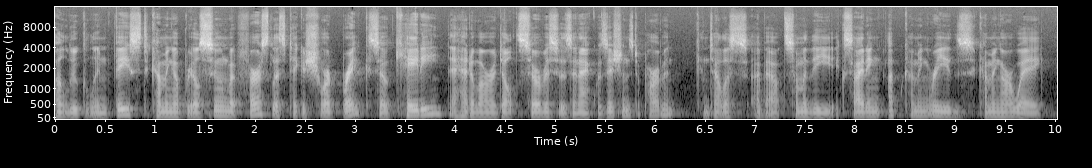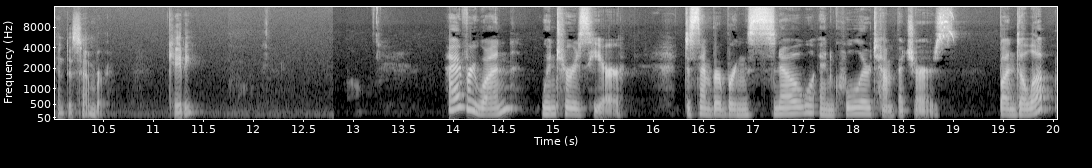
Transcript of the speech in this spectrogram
a Lucullan Feast coming up real soon, but first let's take a short break so Katie, the head of our Adult Services and Acquisitions Department, can tell us about some of the exciting upcoming reads coming our way in December. Katie? Hi, everyone. Winter is here. December brings snow and cooler temperatures. Bundle up,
